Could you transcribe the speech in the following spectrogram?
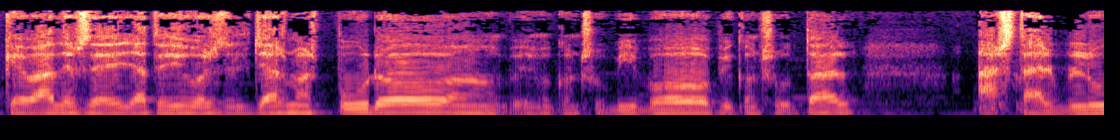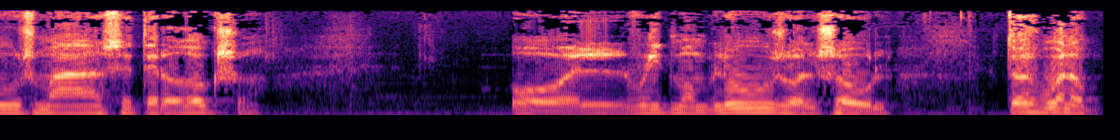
que va desde, ya te digo, desde el jazz más puro, eh, con su bebop y con su tal, hasta el blues más heterodoxo, o el rhythm and blues o el soul. Entonces, bueno,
